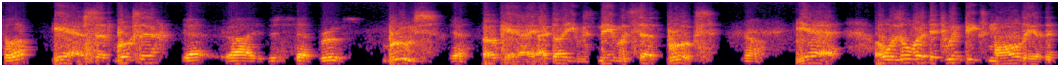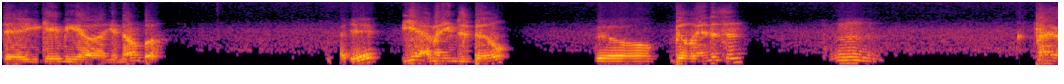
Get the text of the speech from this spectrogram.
Hello? Yeah, Seth Brooks there? Yeah, uh, this is Seth Bruce. Bruce? Yeah. Okay, I, I thought his name was Seth Brooks. No. Yeah. I was over at the Twin Peaks Mall the other day. You gave me uh, your number. I did? Yeah, my name is Bill. Bill. Bill Anderson. Mm, I,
